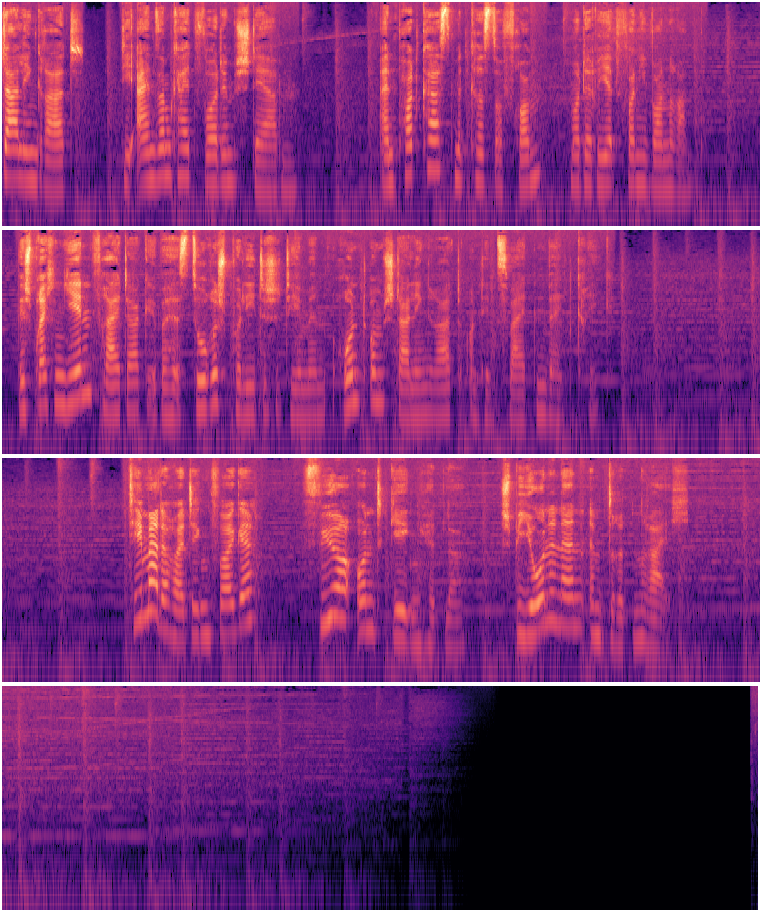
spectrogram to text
Stalingrad. Die Einsamkeit vor dem Sterben. Ein Podcast mit Christoph Fromm, moderiert von Yvonne Ramp. Wir sprechen jeden Freitag über historisch-politische Themen rund um Stalingrad und den Zweiten Weltkrieg. Thema der heutigen Folge: Für und gegen Hitler. Spioninnen im Dritten Reich.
